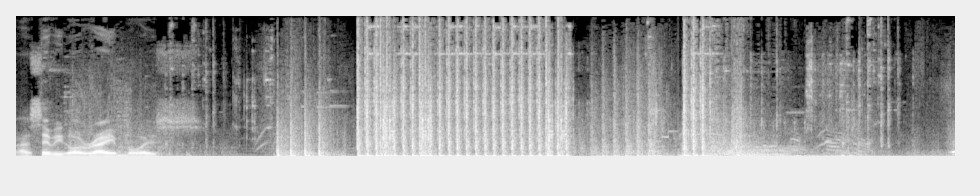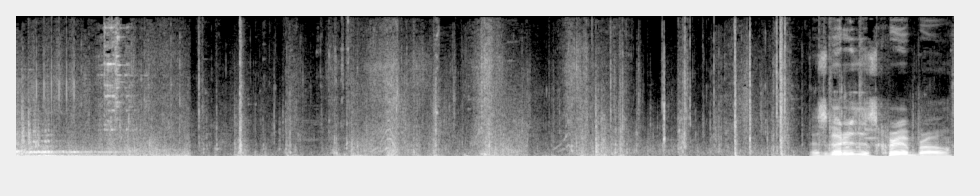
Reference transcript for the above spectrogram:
I say we go right, boys. Let's go to this crib, bro.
